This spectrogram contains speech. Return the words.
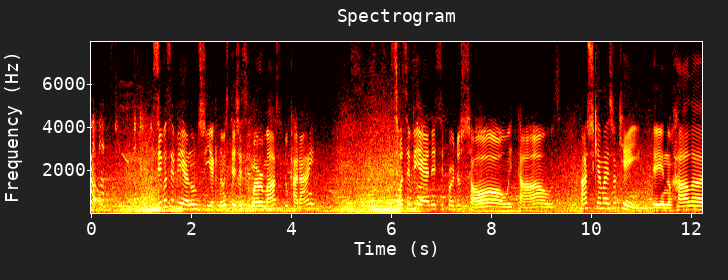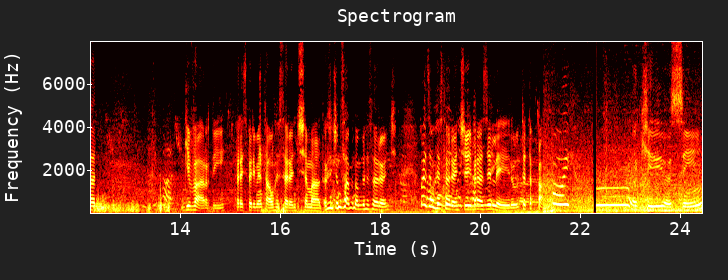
Não. Se você vier num dia que não esteja esse mormaço do caralho, se você vier nesse pôr do sol e tal, acho que é mais ok. E no Hala Givardi para experimentar um restaurante chamado. A gente não sabe o nome do restaurante, mas é um restaurante brasileiro. Tatapá. Oi. Aqui assim.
